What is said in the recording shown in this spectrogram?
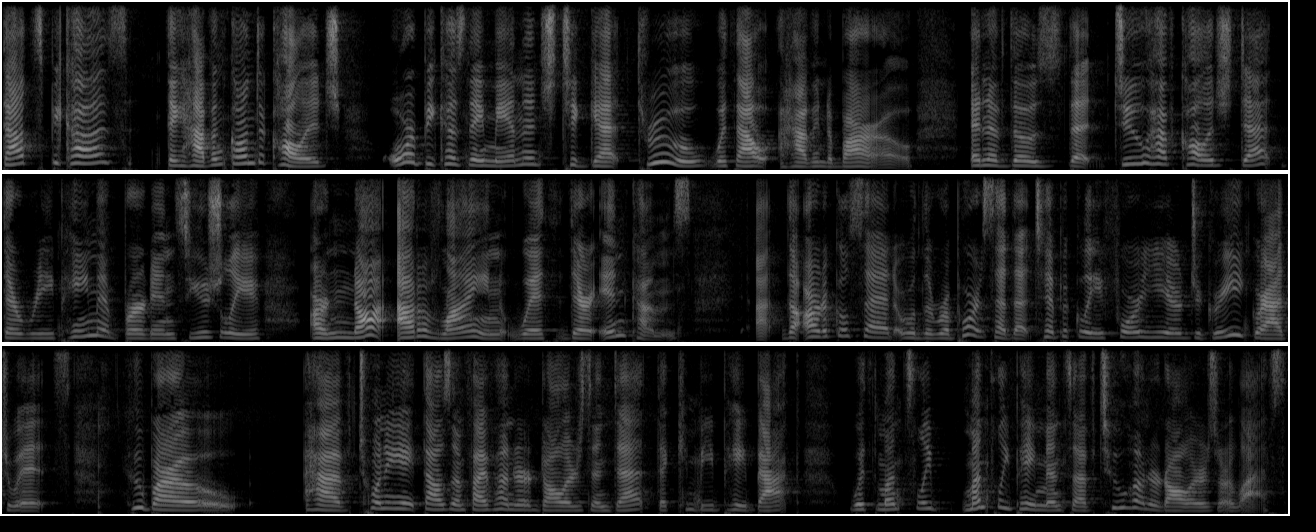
That's because they haven't gone to college or because they managed to get through without having to borrow. And of those that do have college debt, their repayment burdens usually are not out of line with their incomes. Uh, the article said, or the report said, that typically four year degree graduates who borrow have $28,500 in debt that can be paid back with monthly monthly payments of $200 or less.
